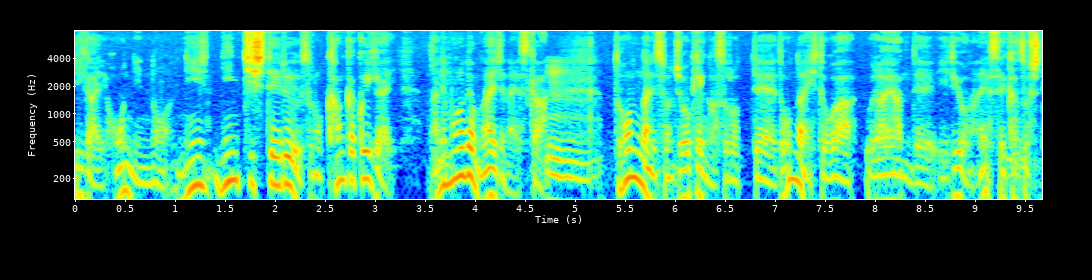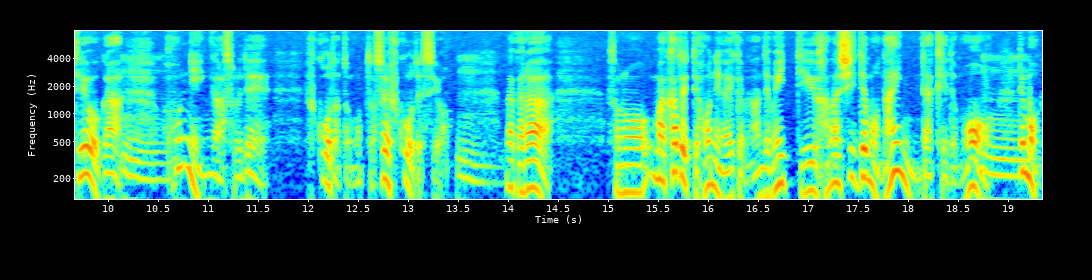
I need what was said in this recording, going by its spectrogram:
以外本人の認知しているその感覚以外何者でもないじゃないですか、うん、どんなにその条件が揃ってどんなに人が羨んでいるようなね生活をしてようが、うん、本人がそれで不幸だと思ったらそれは不幸ですよ、うん、だからその、まあ、かといって本人がいいから何でもいいっていう話でもないんだけども、でも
